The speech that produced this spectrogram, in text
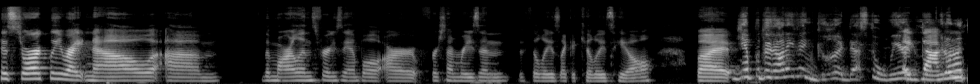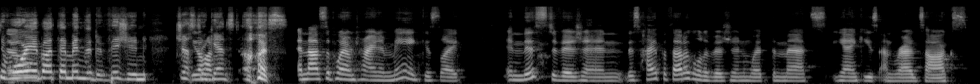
historically right now, um the Marlins, for example, are for some reason the Phillies like Achilles heel. But Yeah, but they're not even good. That's the weird. Thing. Exactly, We don't have to worry about them in the division just You against us. and that's the point I'm trying to make is like in this division, this hypothetical division with the Mets, Yankees, and Red Sox,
